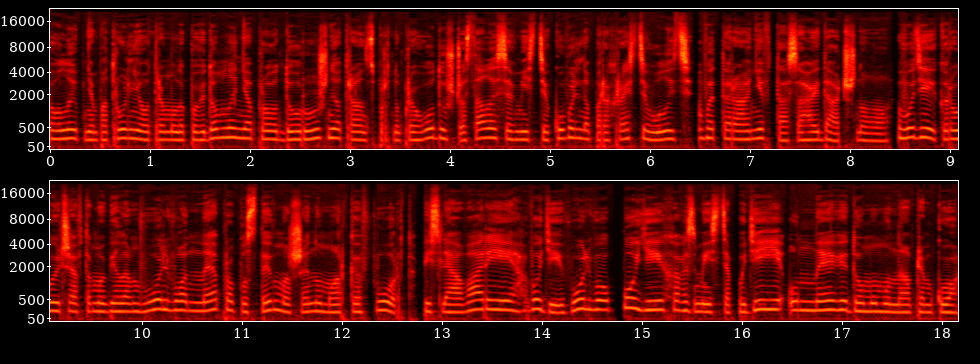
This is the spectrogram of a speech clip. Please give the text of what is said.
липня патрульні отримали повідомлення про дорожньо-транспортну пригоду, що сталася в місті Коваль на перехресті вулиць Ветеранів та Сагайдачного. Водій, керуючи автомобілем Вольво, не пропустив машину марки Форд. Після аварії водій Вольво поїхав з місця події у невідомому напрямку.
